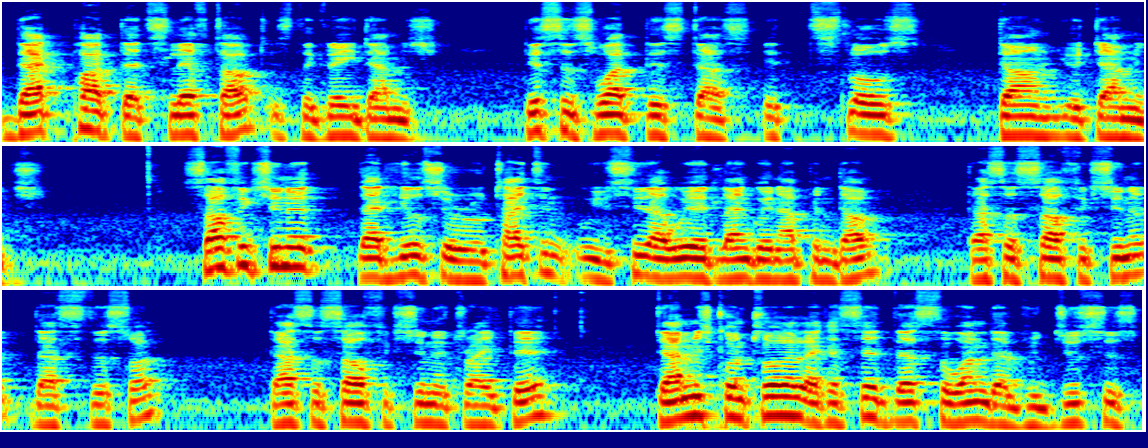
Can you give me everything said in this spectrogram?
that part that's left out is the gray damage. This is what this does. It slows down your damage. Self-fix unit that heals your Titan. You see that weird line going up and down? That's a self-fix unit. That's this one. That's a self-fix unit right there. Damage controller, like I said, that's the one that reduces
